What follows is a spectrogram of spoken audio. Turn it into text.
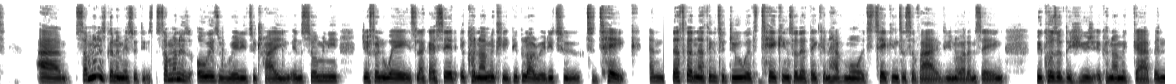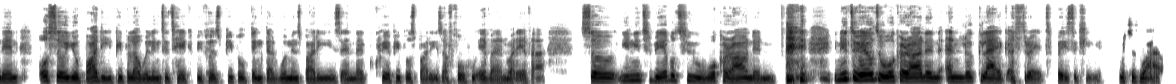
um, someone is going to mess with you. Someone is always ready to try you in so many different ways. Like I said, economically, people are ready to to take, and that's got nothing to do with taking so that they can have more. It's taking to survive. You know what I'm saying? Because of the huge economic gap, and then also your body, people are willing to take because people think that women's bodies and like queer people's bodies are for whoever and whatever. So you need to be able to walk around and you need to be able to walk around and, and look like a threat, basically, which is wild.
